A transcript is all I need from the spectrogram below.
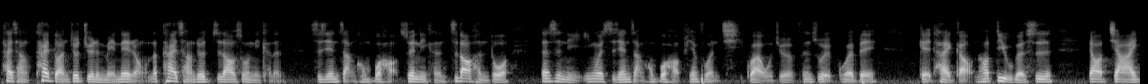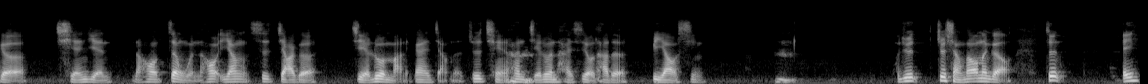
太长太短就觉得没内容，那太长就知道说你可能时间掌控不好，所以你可能知道很多，但是你因为时间掌控不好，篇幅很奇怪，我觉得分数也不会被给太高。然后第五个是要加一个前言，然后正文，然后一样是加个结论嘛，你刚才讲的，就是前言和结论还是有它的必要性。嗯，我觉得就想到那个，就哎，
